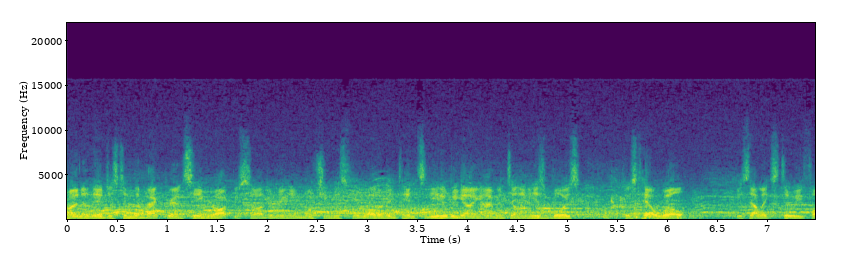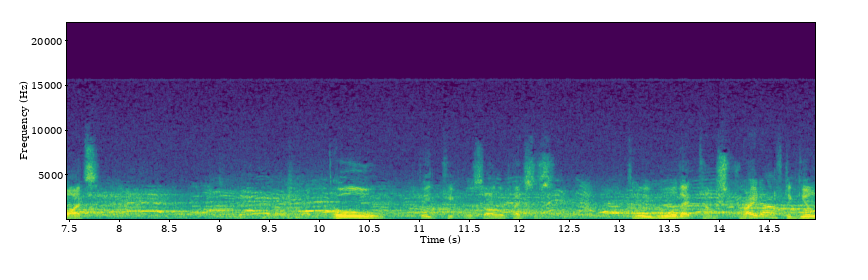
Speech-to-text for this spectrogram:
Trainer there just in the background, sitting right beside the ring and watching this with a lot of intensity. He'll be going home and telling his boys just how well this Alex Tui fights. Oh, big kick to the solar plexus. Tui wore that comes straight after Gill.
